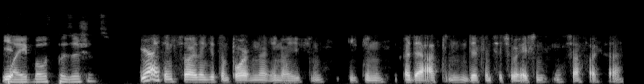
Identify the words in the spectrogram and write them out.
Yeah. play both positions. yeah, I think so. I think it's important that you know you can you can adapt in different situations and stuff like that.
